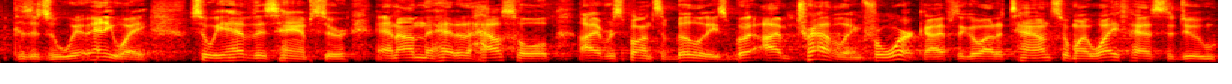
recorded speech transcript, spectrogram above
because it's a weird. Anyway, so we have this hamster, and I'm the head of the household. I have responsibilities, but I'm traveling for work. I have to go out of town, so my wife has to do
